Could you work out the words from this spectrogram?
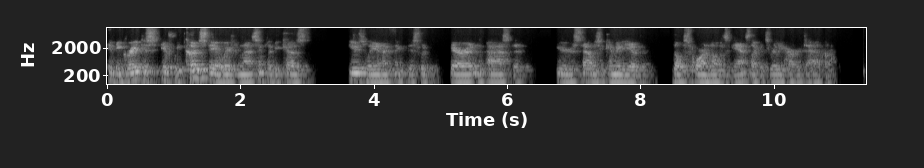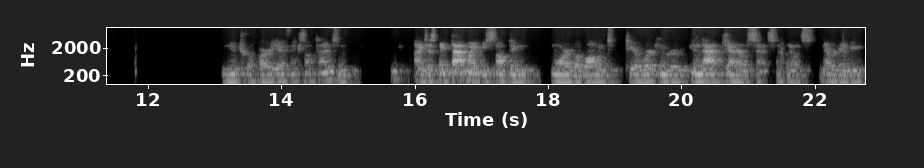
It'd be great to, if we could stay away from that simply because usually, and I think this would bear it in the past, that you're establishing a committee of those for and those against, like it's really hard to have a neutral party, I think sometimes, and I just think that might be something more of a volunteer working group in that general sense. You know, it's never going to be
